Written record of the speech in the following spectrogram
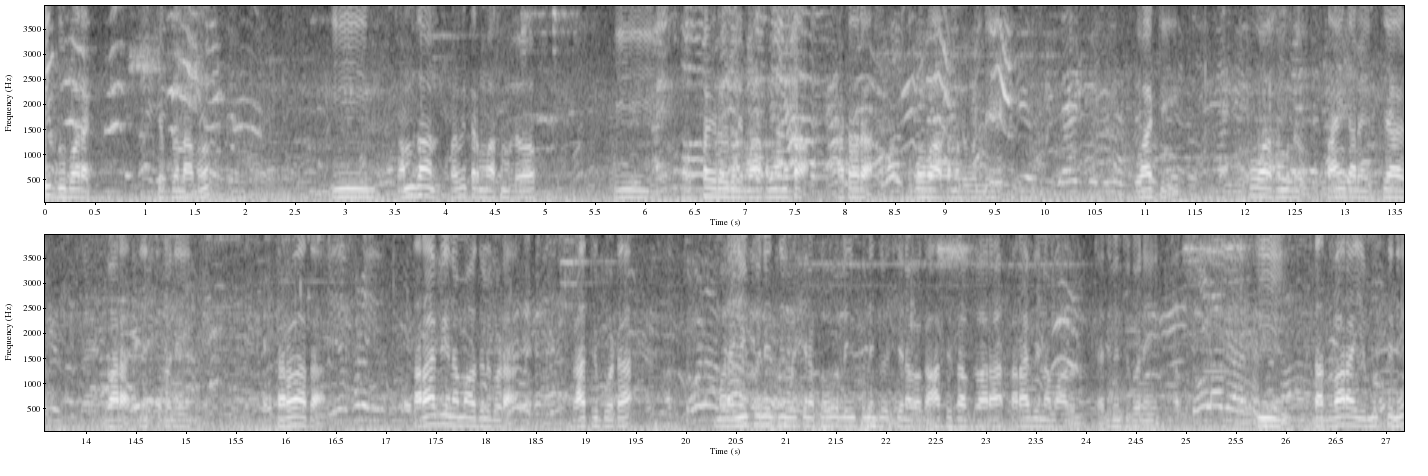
ఈద్ ముబారక్ చెప్తున్నాము. ఈ రంజాన్ పవిత్ర మాసంలో ఈ ముప్పై రోజుల మాసమంతా అంతా కఠోర ఉపవాసములు ఉండి వాటి ఉపవాసములు సాయంకాలం ఇఫ్తియార్ ద్వారా తెచ్చుకొని తర్వాత తరాబీ నమాజులు కూడా రాత్రిపూట మన ఈపు నుంచి వచ్చిన కొవ్వులు ఈపు నుంచి వచ్చిన ఒక ఆఫీసర్ ద్వారా తరాబీ నమాజులు చదివించుకొని ఈ తద్వారా ఈ ముక్తిని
